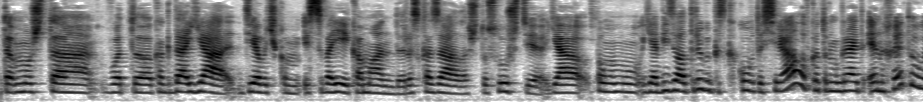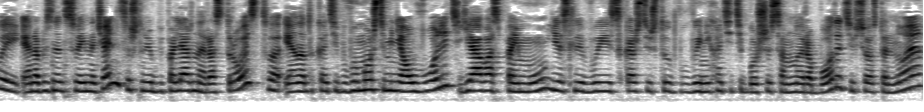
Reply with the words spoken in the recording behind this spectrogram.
Потому что вот э, когда я девочкам из своей команды рассказала, что, слушайте, я, по-моему, я видела отрывок из какого-то сериала, в котором играет Энн Хэтэуэй, и она признает своей начальнице, что у нее биполярное расстройство, и она такая, типа, вы можете меня уволить, я вас пойму, если вы скажете, что вы не хотите больше со мной работать и все остальное.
